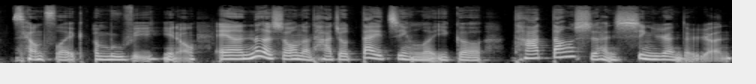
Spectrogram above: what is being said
sounds like a movie, you know. And 那个时候呢，他就带进了一个他当时很信任的人。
